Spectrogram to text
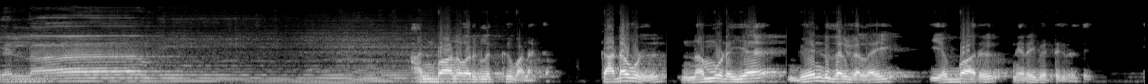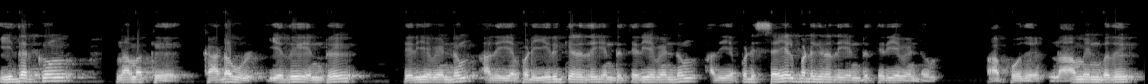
எல்லாமே. அன்பானவர்களுக்கு வணக்கம். கடவுள் நம்முடைய வேண்டுதல்களை எவ்வாறு நிறைவேற்றுகிறது? இதற்கும் நமக்கு கடவுள் எது என்று தெரிய வேண்டும். அது எப்படி இருக்கிறது என்று தெரிய வேண்டும். அது எப்படி செயல்படுகிறது என்று தெரிய வேண்டும். அப்போது நாம் என்பது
